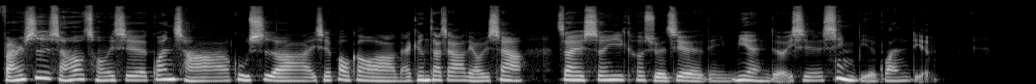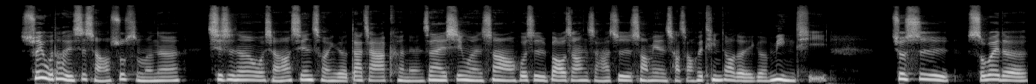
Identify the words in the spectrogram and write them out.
反而是想要从一些观察、故事啊、一些报告啊，来跟大家聊一下在生医科学界里面的一些性别观点。所以我到底是想要说什么呢？其实呢，我想要先从一个大家可能在新闻上或是报章杂志上面常常会听到的一个命题，就是所谓的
